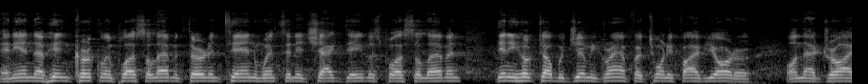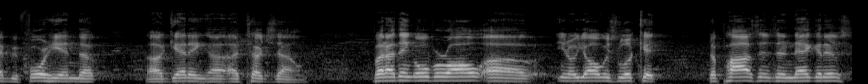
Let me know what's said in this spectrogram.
and he ended up hitting Kirkland plus 11, third and 10. Winston and Shaq Davis plus 11. Then he hooked up with Jimmy Graham for a 25 yarder on that drive before he ended up uh, getting a, a, touchdown. But I think overall, uh, you know, you always look at the positives and negatives.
